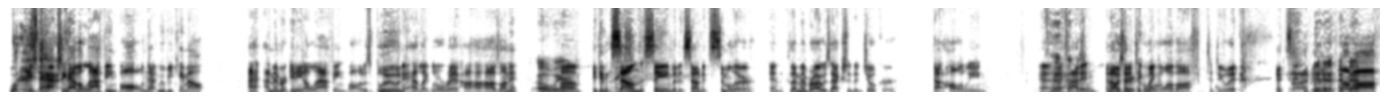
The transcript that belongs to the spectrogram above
What I is used to actually have a laughing ball when that movie came out. I, I remember getting a laughing ball. It was blue and it had like little red ha ha ha's on it. Oh, weird. Um, it didn't Nice. sound the same, but it sounded similar. And because I remember I was actually the Joker that Halloween, and That's I had it, and I always had Very to take my glove off to do it. so I'd be like, glove off,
